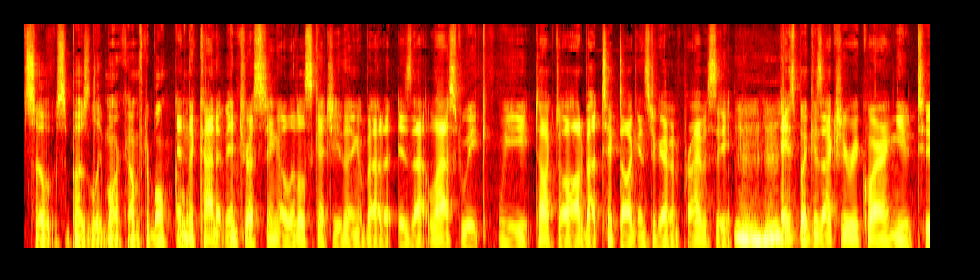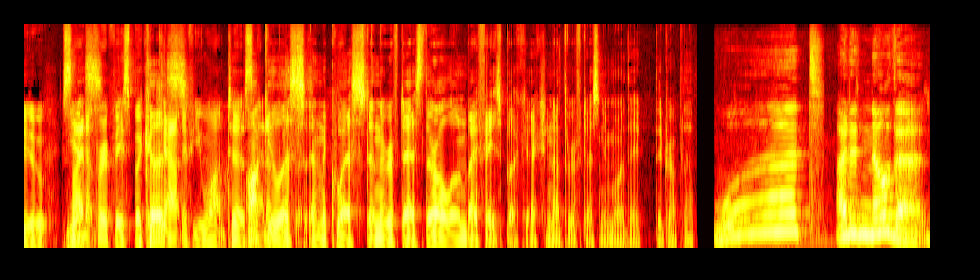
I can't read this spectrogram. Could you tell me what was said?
so supposedly more comfortable. And the kind of interesting, a little sketchy thing about it is that last week we talked a lot about TikTok, Instagram, and privacy. Mm-hmm. Facebook is actually requiring you to sign Yes, up for a Facebook account if you want to sign Oculus up. with and the Quest and the Rift S, they're all owned by Facebook. Actually, not the Rift S anymore. They they dropped that. What? I didn't know that.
